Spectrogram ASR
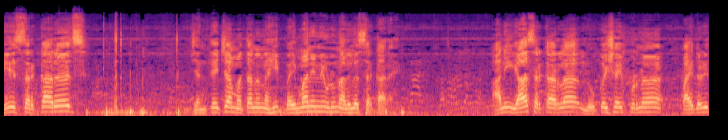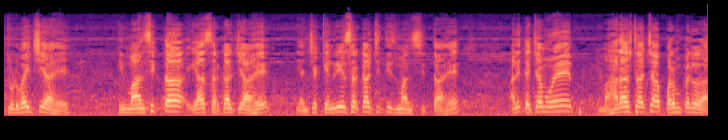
हे सरकारच जनतेच्या मतानं नाही बैमाने निवडून आलेलं सरकार आहे. आणि या सरकारला लोकशाही पूर्ण पायदळी तुडवायची आहे ही मानसिकता या सरकारची आहे यांच्या केंद्रीय सरकारची तीच मानसिकता आहे. आणि त्याच्यामुळे महाराष्ट्राच्या परंपरेला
